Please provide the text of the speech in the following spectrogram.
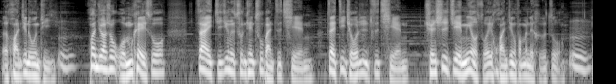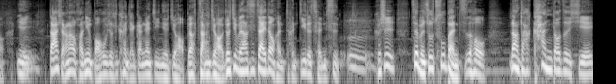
呃环境的问题。嗯，换句话说，我们可以说，在《寂静的春天》出版之前，在地球日之前，全世界没有所谓环境方面的合作。嗯，哦，也大家想到环境保护就是看起来干干净净就好，不要脏就好，就基本上是在一种很很低的层次。嗯，可是这本书出版之后，让大家看到这些，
